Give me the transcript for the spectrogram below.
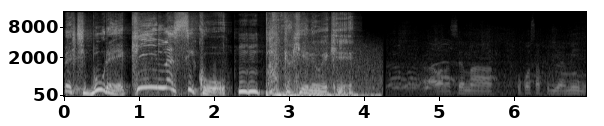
Beti bure kila siku mpaka kieleweke. Uh, wanasema kukosa kujiamini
